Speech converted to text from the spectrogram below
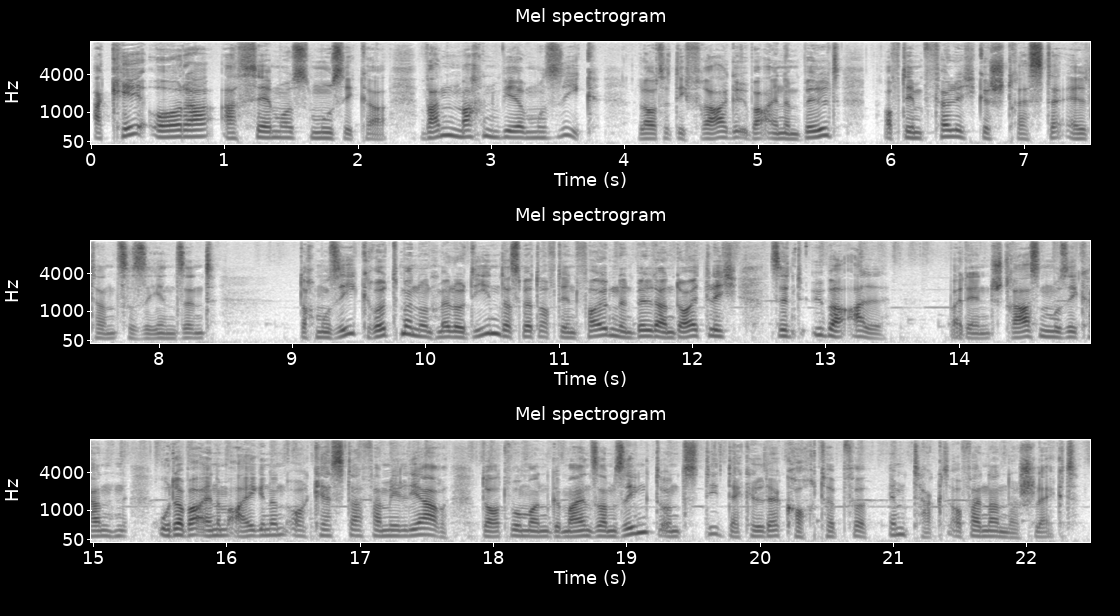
A qué hora hacemos música? Wann machen wir Musik? lautet die Frage über einem Bild, auf dem völlig gestresste Eltern zu sehen sind. Doch Musik, Rhythmen und Melodien, das wird auf den folgenden Bildern deutlich, sind überall bei den Straßenmusikanten oder bei einem eigenen Orchester familiar, dort wo man gemeinsam singt und die Deckel der Kochtöpfe im Takt aufeinander schlägt.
